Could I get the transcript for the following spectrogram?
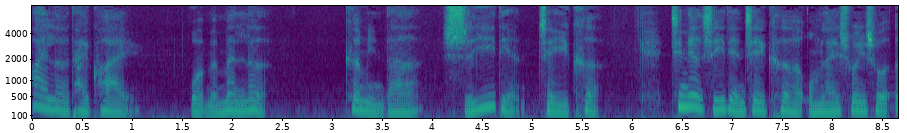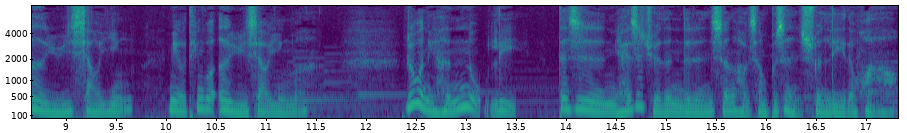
快乐太快，我们慢乐。克敏的十一点这一刻，今天的十一点这一刻，我们来说一说鳄鱼效应。你有听过鳄鱼效应吗？如果你很努力，但是你还是觉得你的人生好像不是很顺利的话，哈，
